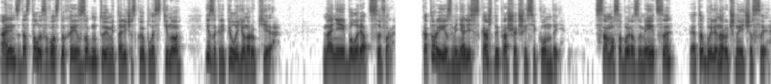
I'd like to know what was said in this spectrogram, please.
Айнс достал из воздуха изогнутую металлическую пластину и закрепил её на руке. На ней был ряд цифр, которые изменялись с каждой прошедшей секундой. Само собой разумеется, это были наручные часы.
